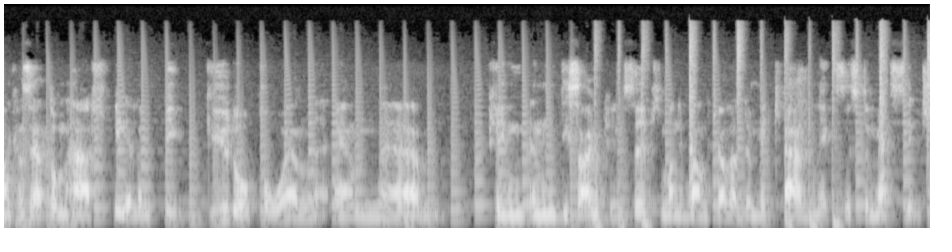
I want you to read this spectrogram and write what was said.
Man kan säga att de här spelen bygger ju då på en, en, eh, en designprincip som man ibland kallar the mechanics is the message.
